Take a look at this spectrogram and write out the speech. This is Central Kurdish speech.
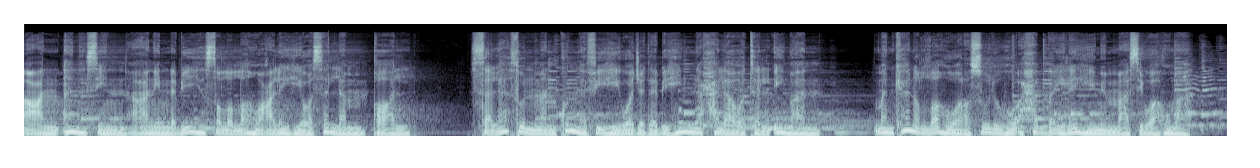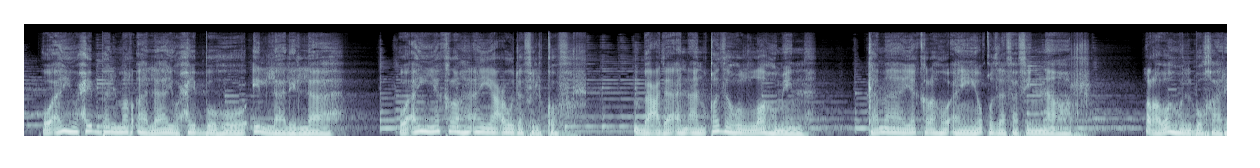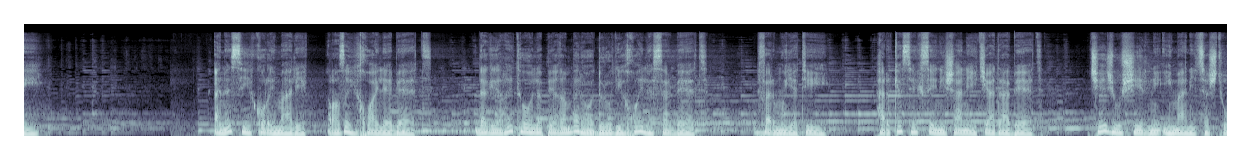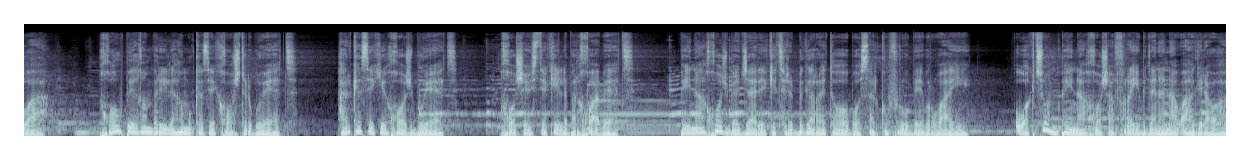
عن انس عن النبي صلى الله عليه وسلم قال ثلاث من كن فيه وجد بهن حلاوه الايمان من كان الله ورسوله احب اليه مما سواهما وان يحب المرء لا يحبه الا لله و ان یکره ان یعود فی الکفر بعد ان انقذه الله منه کما یکره ان یقذف فی النار رواه البخاری ئەنەسی کوڕی مالیک ڕزای خوای لێ بێت دەگەێڕێتەوە لە پێغەمبەرەوە درودی خۆی لەسەر بێت فەرموویەتی هەر کەسێک سێ نیشانەی تیادا بێت چێژ و شیرنی ئیمانی چەشتووە خوا و پێغەمبەری لە هەموو کەسێک خۆشتر بوێت هەر کەسێکی خۆش بوێت خۆشەویستەکەی لەبەر خوا بێت پێی ناخۆش بێت جارێکی تر بگەڕێتەوە بۆ سەر کفر و بێ بڕوایی وەک چۆن پێی ناخۆشە فڕێی بدەنە ناو ئاگرەوە.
